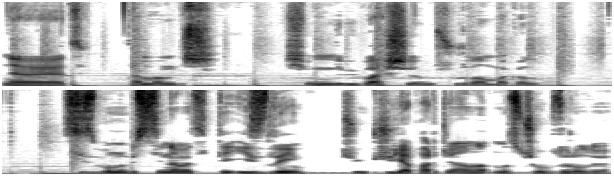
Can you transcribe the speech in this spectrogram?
Evet, tamamdır. Şimdi bir başlayalım şuradan bakalım. Siz bunu bir sinematikte izleyin. Çünkü yaparken anlatması çok zor oluyor.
